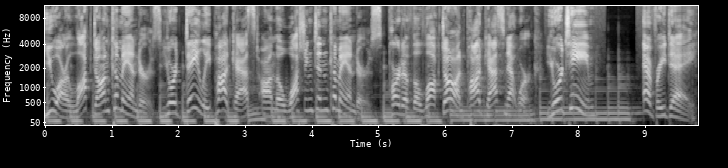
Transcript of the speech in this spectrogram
You are Locked On Commanders, your daily podcast on the Washington Commanders, part of the Locked On Podcast Network. Your team every day.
